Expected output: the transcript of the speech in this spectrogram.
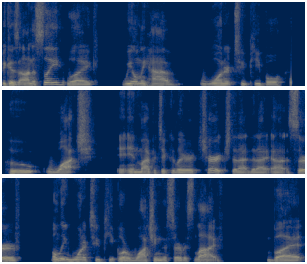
because honestly like we only have one or two people who watch in, my particular church that i that i uh, serve only one or two people are watching the service live but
